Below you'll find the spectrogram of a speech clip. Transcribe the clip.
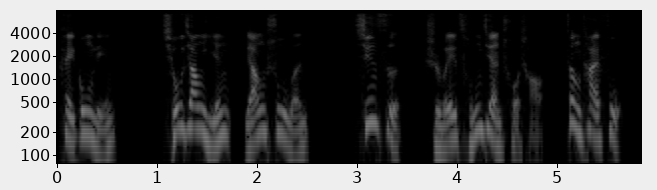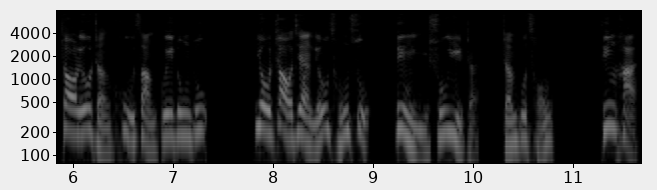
配公陵。求将银梁书文，新四使为从谏辍朝，赠太傅。赵刘枕护丧归东都，又召见刘从素，令以书谕枕，枕不从。丁亥，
